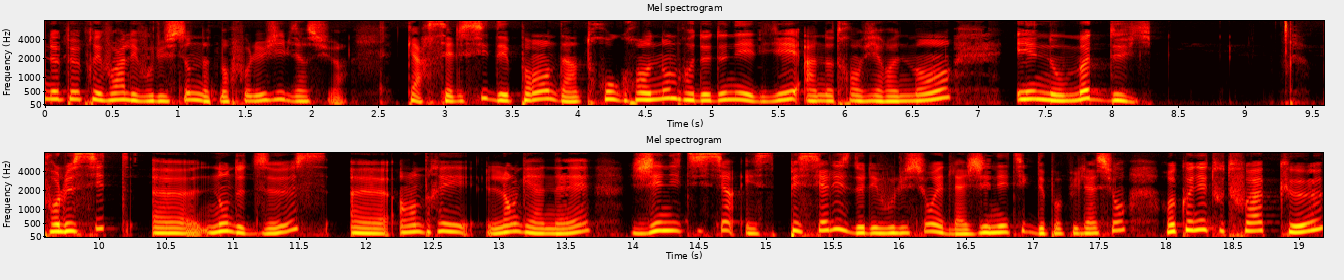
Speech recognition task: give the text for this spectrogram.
ne peut prévoir l'évolution de notre morphologie, bien sûr, car celle-ci dépend d'un trop grand nombre de données liées à notre environnement et nos modes de vie. Pour le site euh, Nom de Zeus, euh, André Langanet, généticien et spécialiste de l'évolution et de la génétique des populations, reconnaît toutefois que,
